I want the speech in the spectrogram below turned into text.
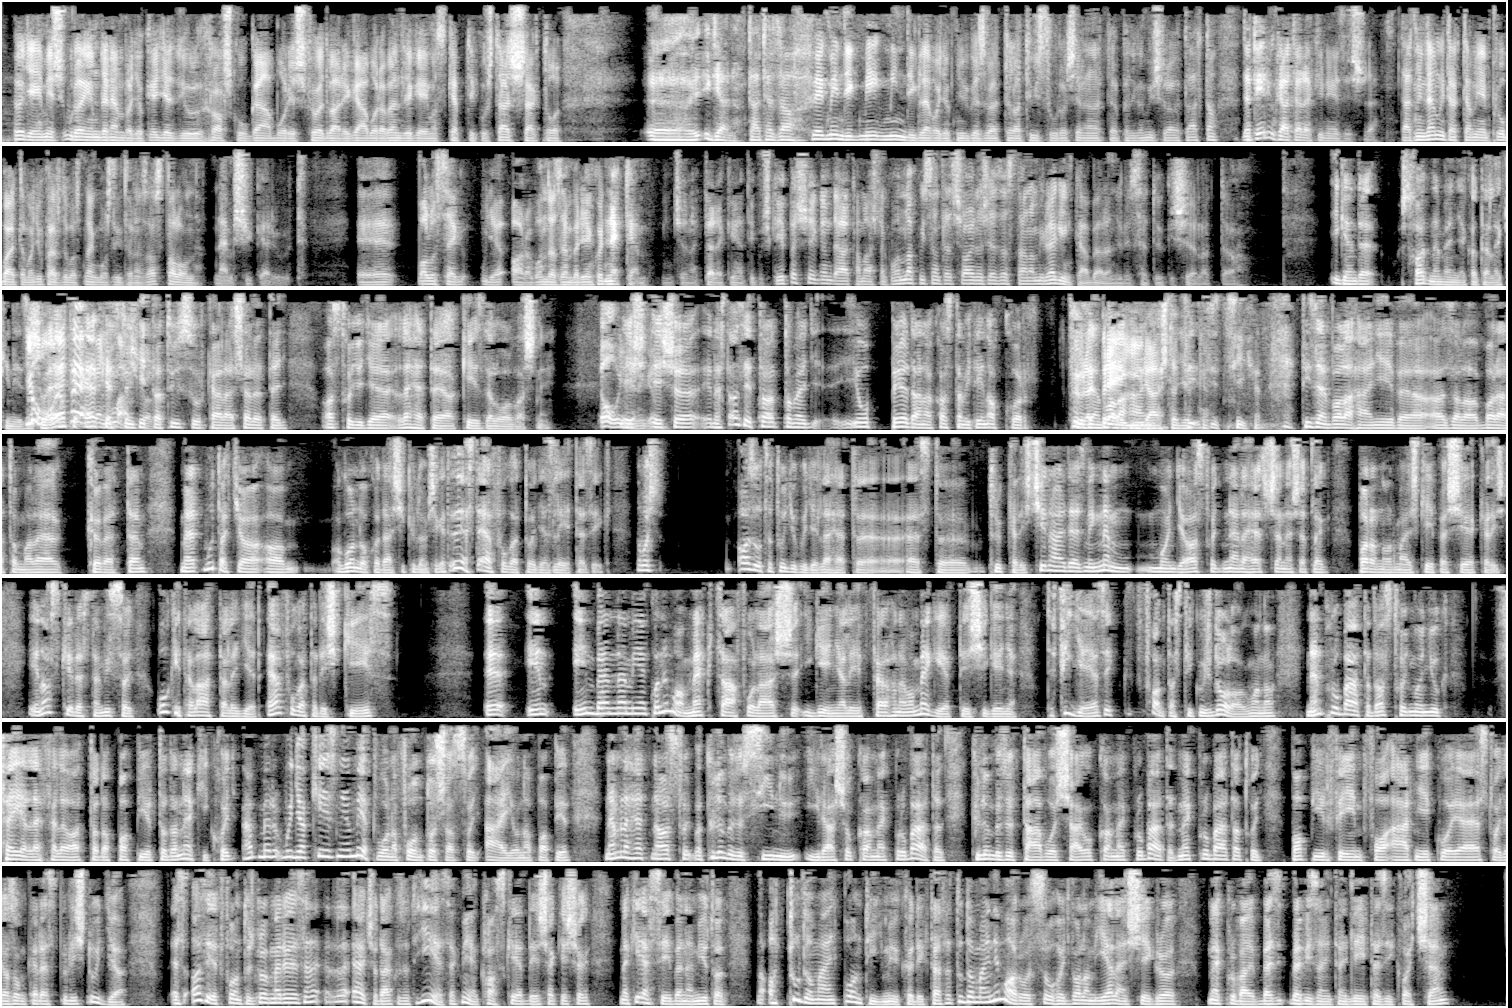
Hölgyeim és uraim, de nem vagyok egyedül, Raskó Gábor és Földvári Gábor a vendégeim a Skeptikus Társaságtól. Ö, igen, tehát ez a, még mindig, még mindig le vagyok nyűgözve ettől a tűzszúros jelenettől, pedig a műsor előtt láttam. De térjünk rá a telekinézisre. Tehát, mint említettem, én próbáltam a gyufásdobozt megmozdítani az asztalon, nem sikerült. Valószínűleg ugye arra gondol az ember ilyenkor, hogy nekem nincsenek telekinetikus képességem, de hát ha másnak vannak, viszont ez sajnos ez aztán, ami leginkább ellenőrizhető kísérlettel. Igen, de most hadd ne menjek a El, hát elmenjünk elkezdtünk itt a tűzszurkálás előtt egy, azt, hogy ugye lehet-e a kézzel olvasni. Jó, igen, és igen. és uh, én ezt azért tartom egy jó példának azt, amit én akkor Főleg tizenvalahány- Braille írást egyébként. Igen, tizenvalahány éve azzal a barátommal elkövettem, mert mutatja a, a gondolkodási különbséget. Ő ezt elfogadta, hogy ez létezik. Na most azóta tudjuk, hogy lehet eh, ezt trükkel is csinálni, de ez még nem mondja azt, hogy ne lehessen esetleg paranormális képességekkel is. Én azt kérdeztem vissza, hogy oké, te láttál egy ilyet, elfogadtad és kész. Én, én bennem ilyenkor nem a megcáfolás igénye lép fel, hanem a megértés igénye. De figyelj, ez egy fantasztikus dolog, mondom. Nem próbáltad azt, hogy mondjuk fejjel lefele adtad a papírt oda nekik, hogy hát mert ugye a kéznél miért volna fontos az, hogy álljon a papír? Nem lehetne azt, hogy a különböző színű írásokkal megpróbáltad? Különböző távolságokkal megpróbáltad? Megpróbáltad, hogy papírfém, fa árnyékolja ezt, vagy azon keresztül is tudja? Ez azért fontos dolog, mert ő ezen elcsodálkozott, hogy ezek milyen klassz kérdések, és neki eszébe nem jutott. Na, a tudomány pont így működik. Tehát a tudomány nem arról szól, hogy valami jelenségről megpróbáljuk bez- bebizonyítani, hogy létezik vagy sem,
